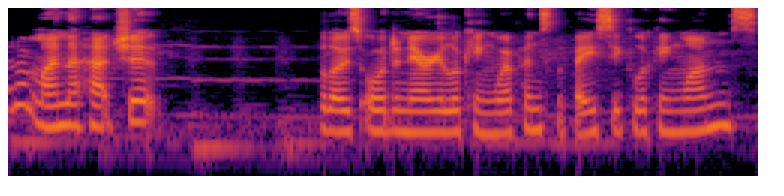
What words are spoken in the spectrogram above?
I don't mind the hatchet for those ordinary looking weapons, the basic looking ones.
